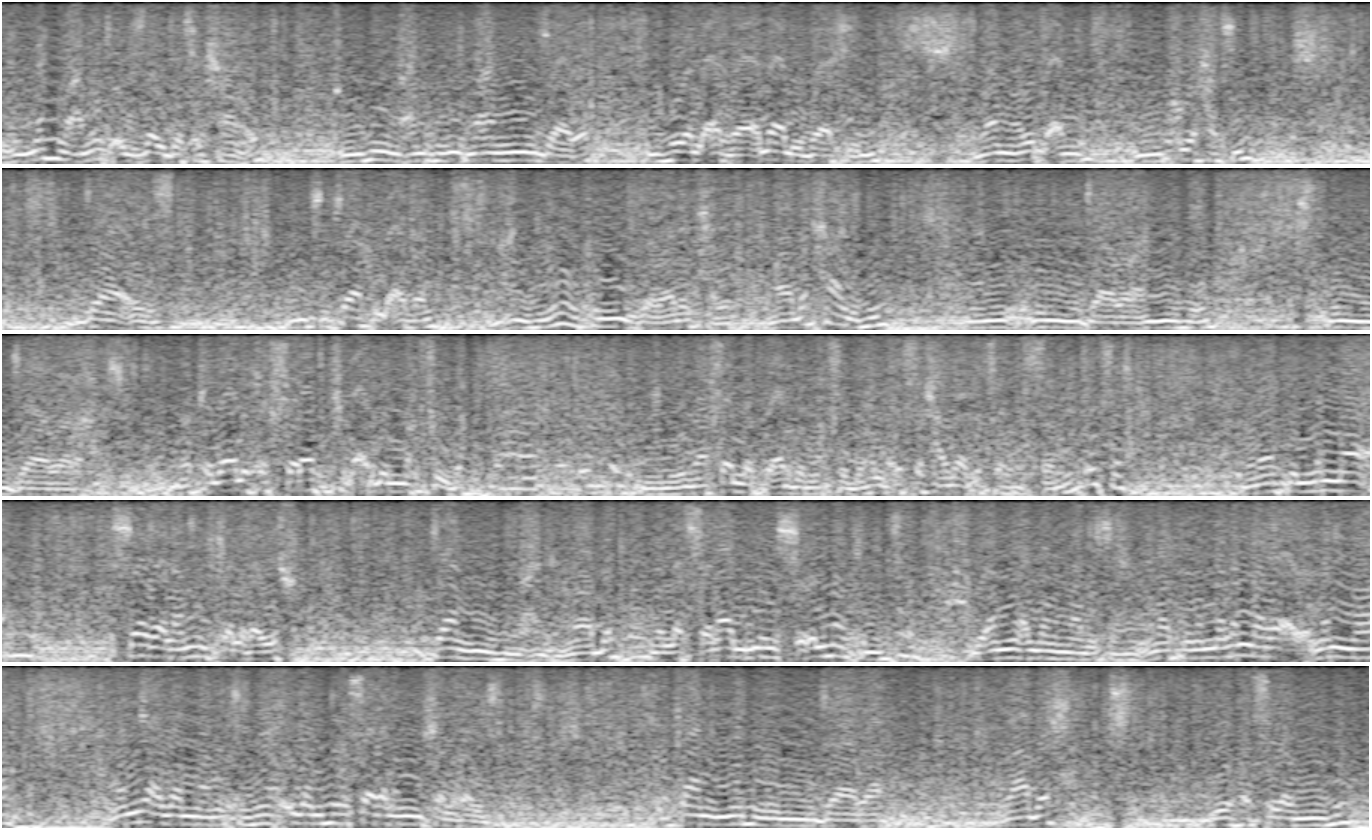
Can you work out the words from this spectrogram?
النهي عن وجه الزوجة الحائط النهي عن المجاورة وهو الأذى لا لذاته. لأن وجه المنكوحة جائز. انفكاك الأذى عنه يمكن من جوال الحيط هذا حاله. يعني بالمجاورة النهي بالمجاورة وكذلك الصلاة في الأرض المقصودة. إذا صلت في الأرض المقصودة هل تصح لا تصح الصلاة؟ تصح. ولكن لما شغل منك الغير كان معنى واضح؟ ولا الصلاة بدون الشغل ممكن. بأن يأذن مالكها ولكن لما لما لما لم يأذن مالكها إذا هو شغل منك الغير الثاني النهي المجاوة واضح؟ يفصل منه.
